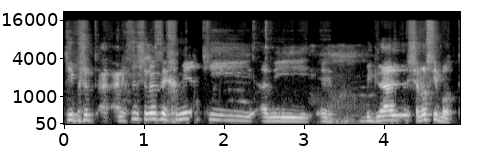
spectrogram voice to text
כי פשוט, אני חושב שהשנה זה החמיר כי אני, בגלל שלוש סיבות,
